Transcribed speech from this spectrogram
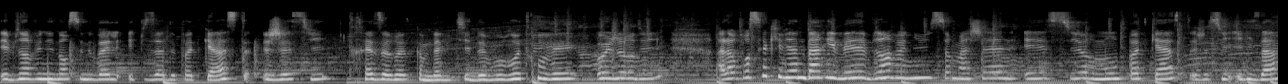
et bienvenue dans ce nouvel épisode de podcast. Je suis très heureuse comme d'habitude de vous retrouver aujourd'hui. Alors pour ceux qui viennent d'arriver, bienvenue sur ma chaîne et sur mon podcast. Je suis Elisa,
